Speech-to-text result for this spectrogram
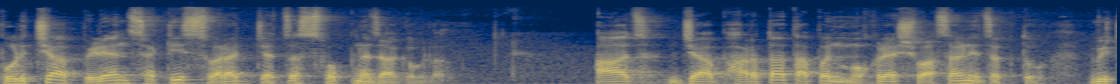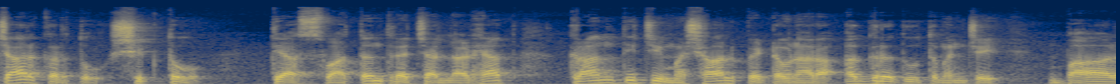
पुढच्या पिढ्यांसाठी स्वराज्याचं स्वप्न जागवलं. आज ज्या भारतात आपण मोकळ्या श्वासाने जगतो विचार करतो शिकतो त्या स्वातंत्र्याच्या लढ्यात क्रांतीची मशाल पेटवणारा अग्रदूत म्हणजे बाळ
